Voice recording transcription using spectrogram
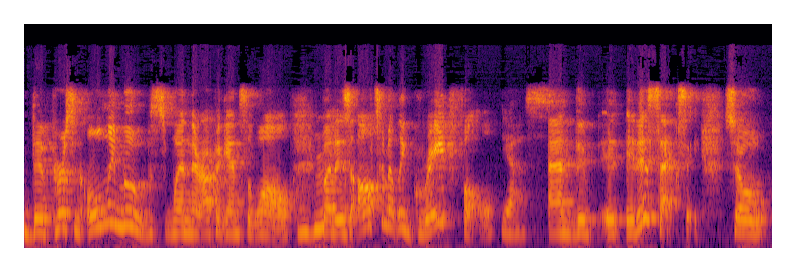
the person only moves when they're up against the wall, Mm-hmm. but is ultimately grateful. Yes. And the, it, it is sexy. So,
